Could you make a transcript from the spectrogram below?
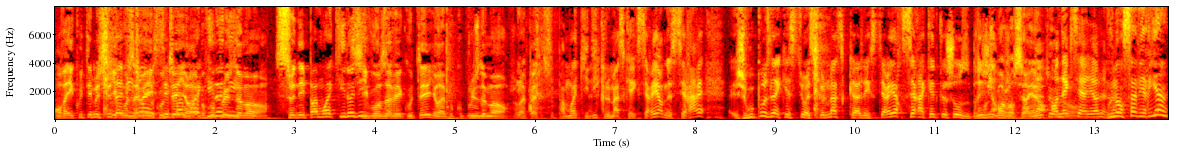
va écouter Monsieur Si vous avez écouté, il y aurait moi beaucoup plus de morts. Ce n'est pas moi qui le dis. Si vous avez écouté, il y aurait beaucoup plus de morts, je répète. C'est pas moi qui dis que le masque à l'extérieur ne sert à rien. Je vous pose la question est-ce que le masque à l'extérieur sert à quelque chose, Brigitte? Franchement, j'en sais rien Non, du tout. en extérieur, Vous n'en savez rien?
